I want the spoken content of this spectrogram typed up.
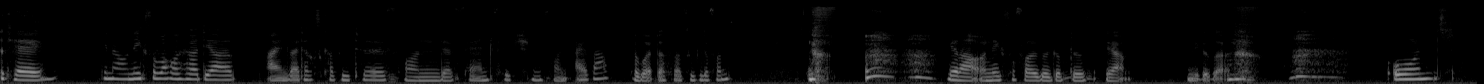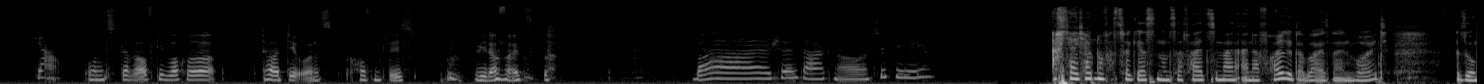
Okay, genau. Nächste Woche hört ihr ein weiteres Kapitel von der Fanfiction von Alba. Oh Gott, das war zu viele Fons. genau, nächste Folge gibt es, ja, wie gesagt. Und ja, und darauf die Woche hört ihr uns hoffentlich wieder mal zusammen. Bye, schönen Tag noch. Tschüssi. Ach ja, ich habe noch was vergessen. Und zwar, falls ihr mal in einer Folge dabei sein wollt, also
